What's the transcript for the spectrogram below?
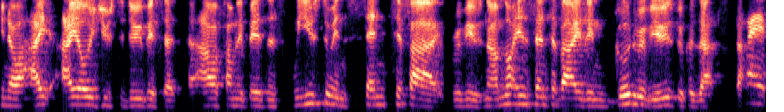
you know, I, I always used to do this at our family business. We used to incentivize reviews. Now, I'm not incentivizing good reviews because that's, that's right.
